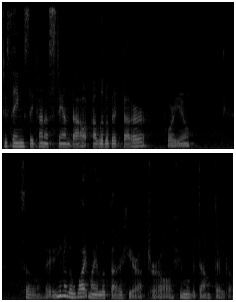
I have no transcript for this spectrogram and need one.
to things, they kind of stand out a little bit better for you. So there, you know, the white might look better here after all if you move it down. There we go.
